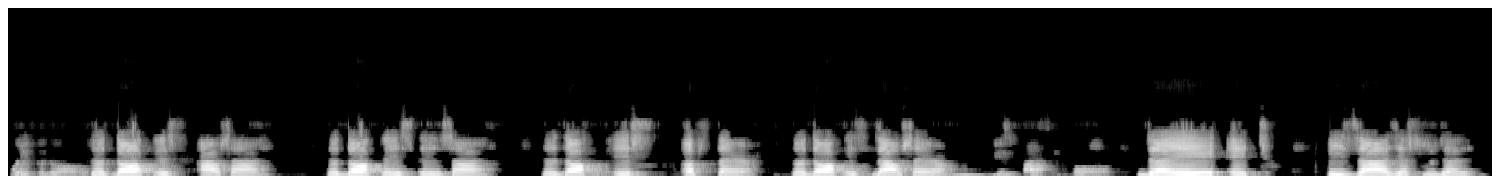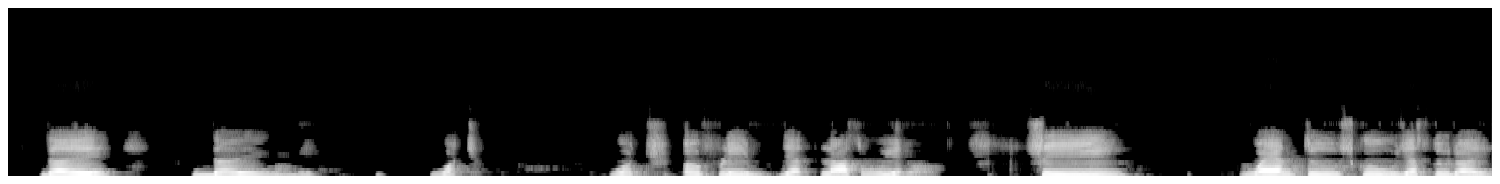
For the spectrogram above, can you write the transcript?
Where's the dog? The dog is outside. The dog is inside. The dog is upstairs. The dog is downstairs. They ate pizza yesterday. They they watch watch a film yet last week. She went to school yesterday.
